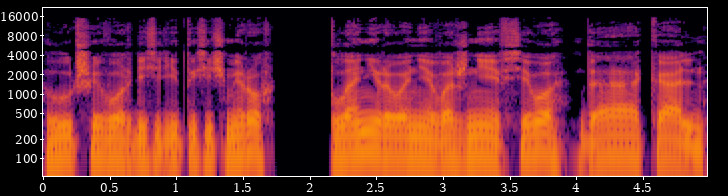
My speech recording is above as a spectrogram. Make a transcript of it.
Лучший вор десяти тысяч миров Планирование важнее всего? Да, Кальн.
